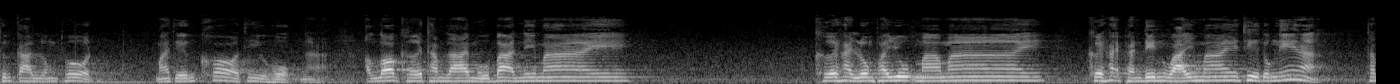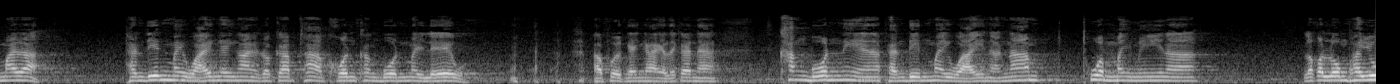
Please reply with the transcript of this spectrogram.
ถึงการลงโทษ หมายถึงข้อที่หกนะอัลลอฮ์เคยทำลายหมู่บ้านนี้ไหม เคยให้ลมพายุมาไหมเคยให้แผ่นดินไหวไหมที่ตรงนี้นะ่ะทำไมล่ะ แผ่นดินไม่ไหวง่ายๆหรอกครับ ถ้าคนข้างบนไม่เลวเอาพูดง่ายๆอะไรกันนะข้างบนเนี่ยแผ่นดินไม่ไหวนะน้ำท่วมไม่มีนะ แล้วก็ลมพายุ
